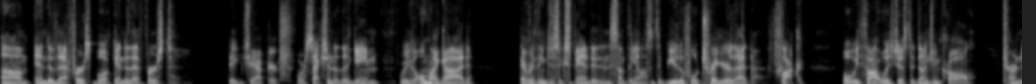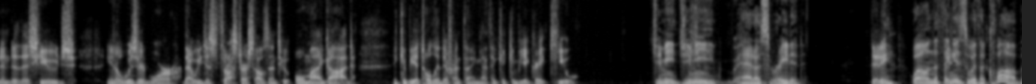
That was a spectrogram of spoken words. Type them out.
um, end of that first book, end of that first big chapter or section of the game where you go, oh my God, everything just expanded into something else. It's a beautiful trigger that fuck, what we thought was just a dungeon crawl turned into this huge you know wizard war that we just thrust ourselves into. Oh my god. It could be a totally different thing. I think it can be a great cue. Jimmy jimmy had us rated did he? Well and the thing like, is with a club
